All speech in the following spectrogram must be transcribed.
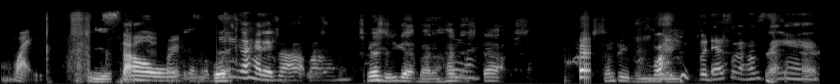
Right. Yeah. So Pray he ain't gonna have that job long. Especially you got about a hundred stops. Some people need Right. But that's what I'm saying.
